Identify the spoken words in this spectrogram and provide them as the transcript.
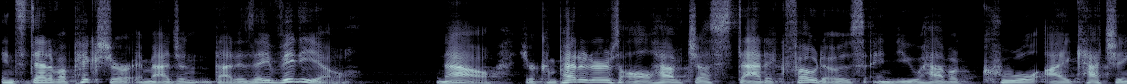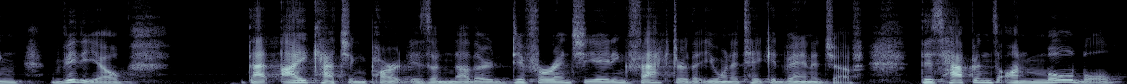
instead of a picture, imagine that is a video. Now, your competitors all have just static photos and you have a cool eye catching video. That eye catching part is another differentiating factor that you want to take advantage of. This happens on mobile.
